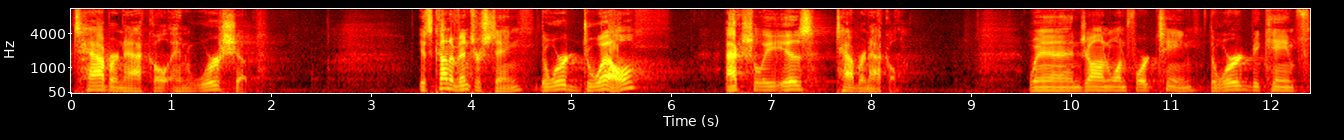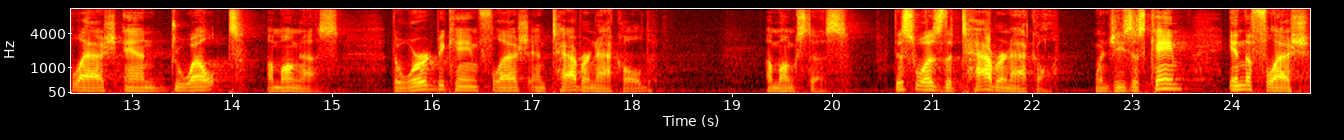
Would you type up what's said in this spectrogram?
tabernacle and worship. It's kind of interesting. The word dwell actually is tabernacle. When John 1:14, the word became flesh and dwelt among us. The word became flesh and tabernacled amongst us. This was the tabernacle. When Jesus came in the flesh,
